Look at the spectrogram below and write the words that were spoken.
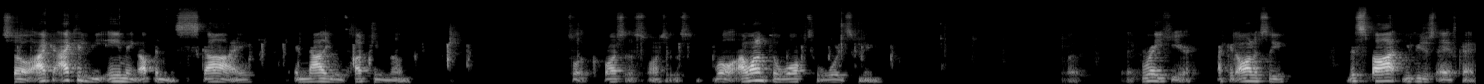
So I, I could be aiming up in the sky and not even touching them. So look, watch this, watch this. Well, I want them to walk towards me. But, like, right here. I could honestly, this spot, you could just AFK.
